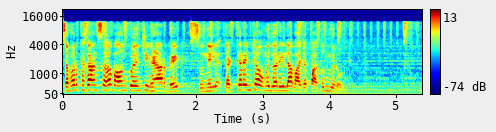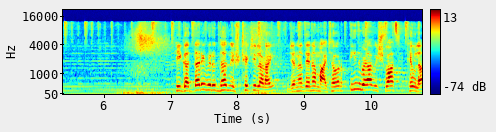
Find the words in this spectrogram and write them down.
समर्थकांसह बावनकुळेंची घेणार भेट सुनील तटकरेंच्या उमेदवारीला भाजपातून विरोध. ही गद्दारी विरुद्ध निष्ठेची लढाई जनतेनं माझ्यावर तीन वेळा विश्वास ठेवला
